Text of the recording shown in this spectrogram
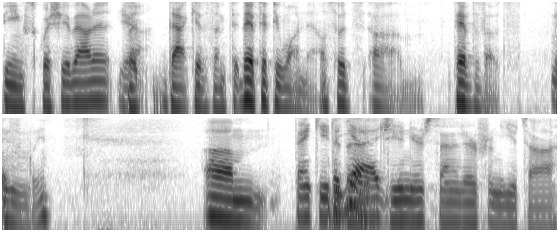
being squishy about it, Yeah. but that gives them they have 51 now, so it's um, they have the votes Mhm. basically. Um, Thank you to But the yeah, junior senator from Utah.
